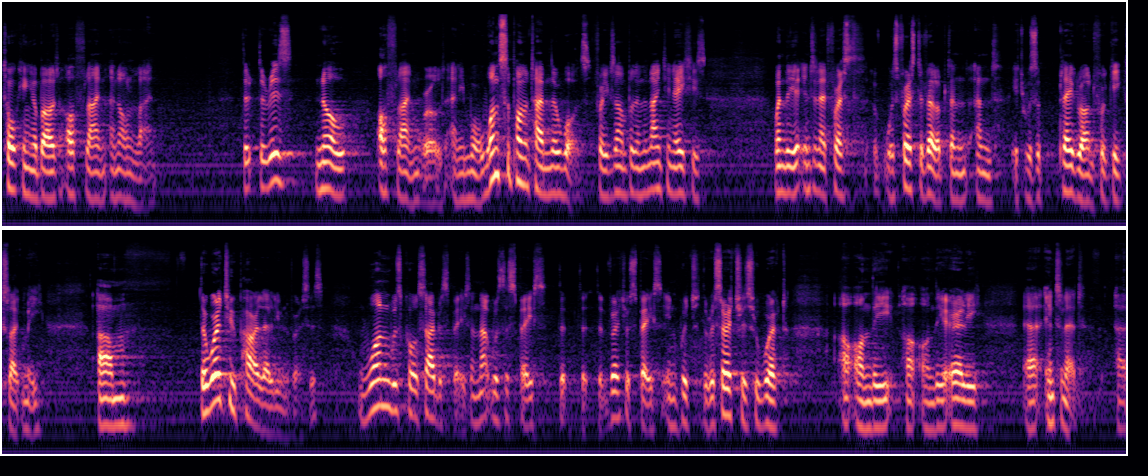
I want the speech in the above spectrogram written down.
talking about offline and online. There, there is no offline world anymore. Once upon a time there was. For example, in the 1980s, when the internet first was first developed and, and it was a playground for geeks like me, um, there were two parallel universes. One was called cyberspace, and that was the space, the, the, the virtual space in which the researchers who worked uh, on, the, uh, on the early uh, internet uh,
